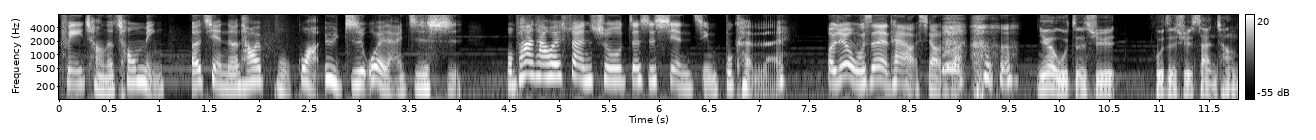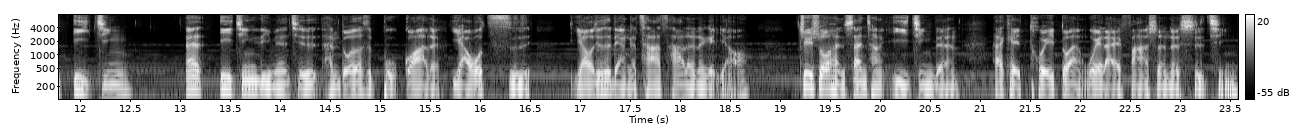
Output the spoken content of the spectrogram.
非常的聪明，而且呢，他会卜卦，预知未来之事。我怕他会算出这是陷阱，不肯来。我觉得伍生也太好笑了吧？因为伍子胥，伍子胥擅长易经，那易经里面其实很多都是卜卦的爻辞，爻就是两个叉叉的那个爻。据说很擅长易经的人，他可以推断未来发生的事情。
